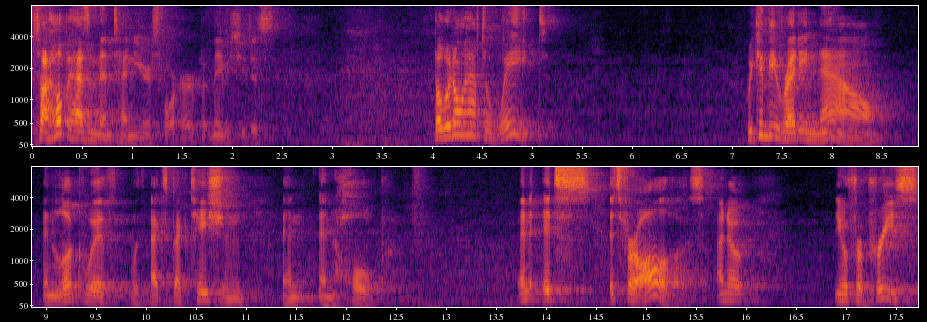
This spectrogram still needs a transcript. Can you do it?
so I hope it hasn't been 10 years for her, but maybe she just but we don't have to wait. We can be ready now and look with, with expectation and, and hope. And it's, it's for all of us. I know, you know, for priests,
